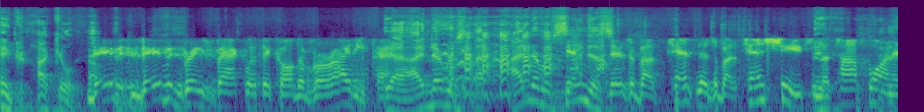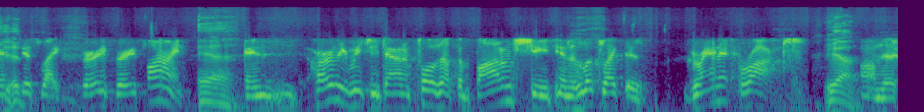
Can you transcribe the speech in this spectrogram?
And Crockett, David David brings back what they call the variety pack. yeah, I'd never, I'd never seen this. There's about ten. There's about ten sheets, and the top one is just like very, very fine. Yeah. And Harley reaches down and pulls out the bottom sheet, and it looks like there's granite rocks Yeah. on the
